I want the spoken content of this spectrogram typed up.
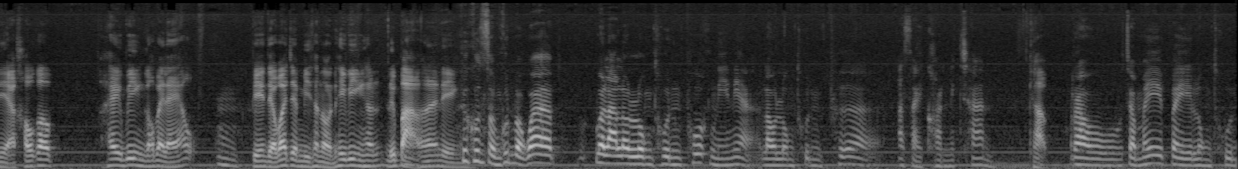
เนี่ยเขาก็ให้วิ่งเข้าไปแล้วอืมเพียงแต่ว่าจะมีถนนให้วิ่งหรือเปล่าเท่านั้นเอง คือคุณสมคุณบอกว่าเวลาเราลงทุนพวกนี้เนี่ยเราลงทุนเพื่ออาศัยคอนเน็ชันครับเราจะไม่ไปลงทุน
